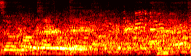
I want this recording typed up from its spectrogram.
so called The Hero Day.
